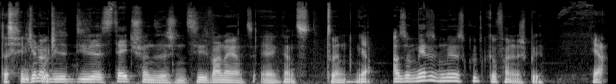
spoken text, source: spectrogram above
Das finde ich genau, gut. Diese, diese Stage Transitions, die waren da ganz, äh, ganz drin. Ja, also mir hat mir das gut gefallen, das Spiel. Ja.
